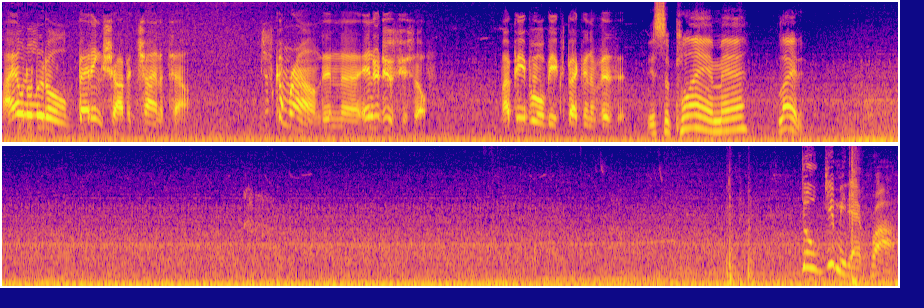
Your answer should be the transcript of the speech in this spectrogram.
I own a little betting shop in Chinatown. Just come round and uh, introduce yourself. My people will be expecting a visit. It's a plan, man. Later. Dude, give me that rod.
